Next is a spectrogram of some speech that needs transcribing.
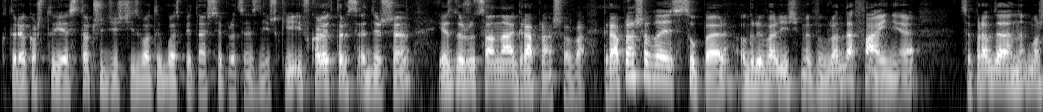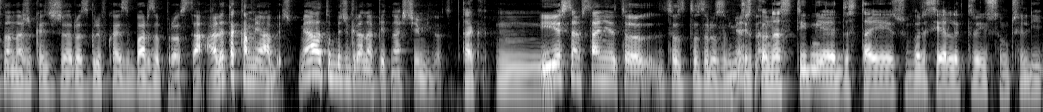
które kosztuje 130 zł, bo jest 15% zniżki i w Collector's Edition jest dorzucona gra planszowa. Gra planszowa jest super, ogrywaliśmy, wygląda fajnie, co prawda można narzekać, że rozgrywka jest bardzo prosta, ale taka miała być. Miała to być gra na 15 minut. Tak. Mm, I jestem w stanie to, to, to zrozumieć. Tylko na Steamie dostajesz wersję elektroniczną, czyli...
